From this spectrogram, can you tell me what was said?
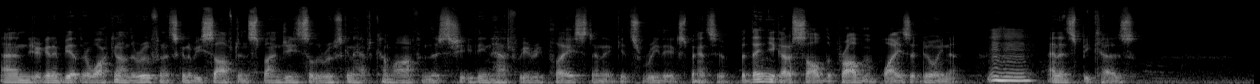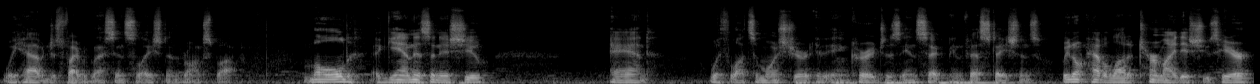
and you're going to be out there walking on the roof, and it's going to be soft and spongy, so the roof's going to have to come off, and the sheathing has to be replaced, and it gets really expensive. But then you got to solve the problem. Why is it doing it? Mm-hmm. And it's because we have just fiberglass insulation in the wrong spot. Mold, again, is an issue, and with lots of moisture, it encourages insect infestations. We don't have a lot of termite issues here,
